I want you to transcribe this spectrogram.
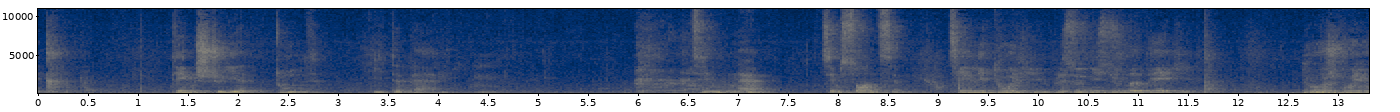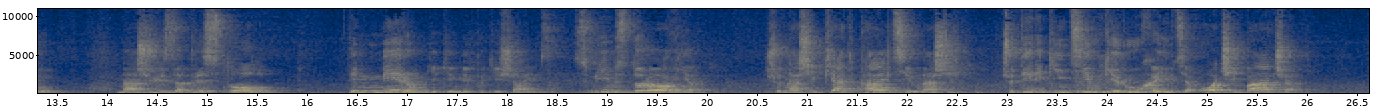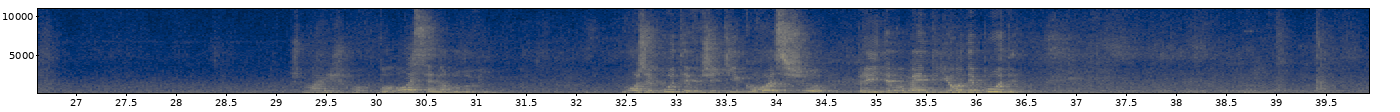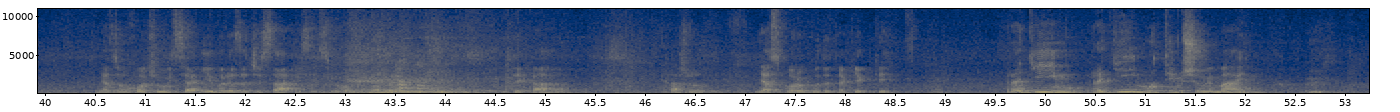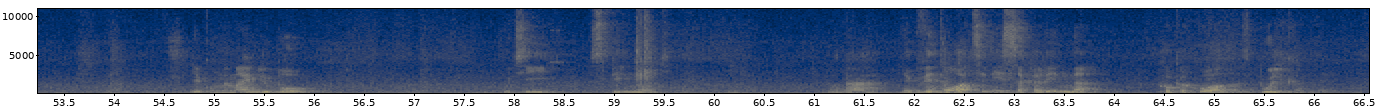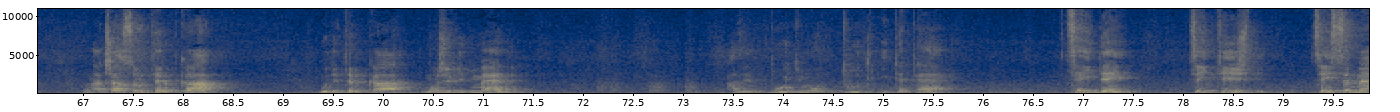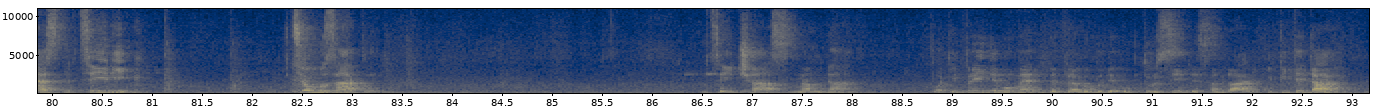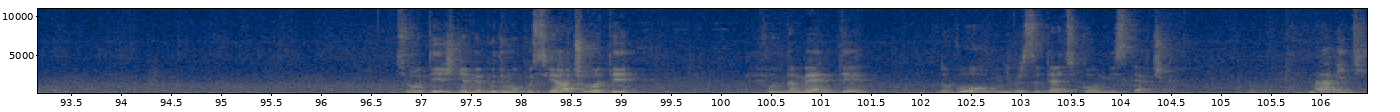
тим, що є тут і тепер. Цим днем, цим сонцем, цією літургією, присутністю владики, дружбою нашою за престолом, тим миром, яким ми потішаємося, своїм здоров'ям, що наші п'ять пальців, наші чотири кінцівки рухаються, очі бачать. Що маєш волосся на голові. Може бути в житті когось, що прийде момент і його не буде. Я заохочу отця Ігоря зачесатися сьогодні декана. Кажу, я скоро буду так, як ти. Радіймо, радіймо тим, що ми маємо. Яку ми маємо любов у цій спільноті? Вона як вино, це не сахаринна Кока-Кола з бульками. Вона часом терпка, буде терпка, може, від мене. Але будьмо тут і тепер, в цей день, цей тиждень, цей семестр, цей рік, в цьому закладі. У цей час нам дан. Потім прийде момент, де треба буде обтрусити сандалі і піти далі. Цього тижня ми будемо посвячувати фундаменти нового університетського містечка. Навіть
